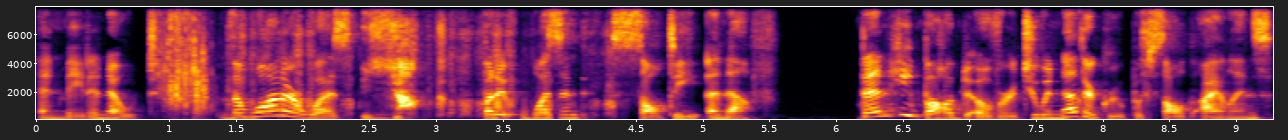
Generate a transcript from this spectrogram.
and made a note. The water was yuck, but it wasn't salty enough. Then he bobbed over to another group of salt islands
